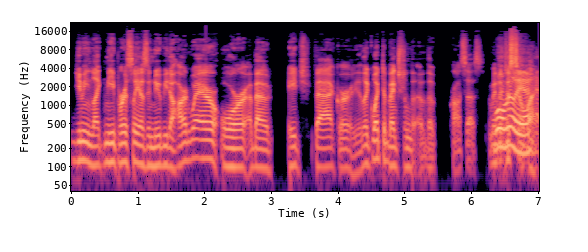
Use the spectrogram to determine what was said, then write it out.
You mean like me personally as a newbie to hardware, or about HVAC, or like what dimension of the process? I mean, well, really, so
